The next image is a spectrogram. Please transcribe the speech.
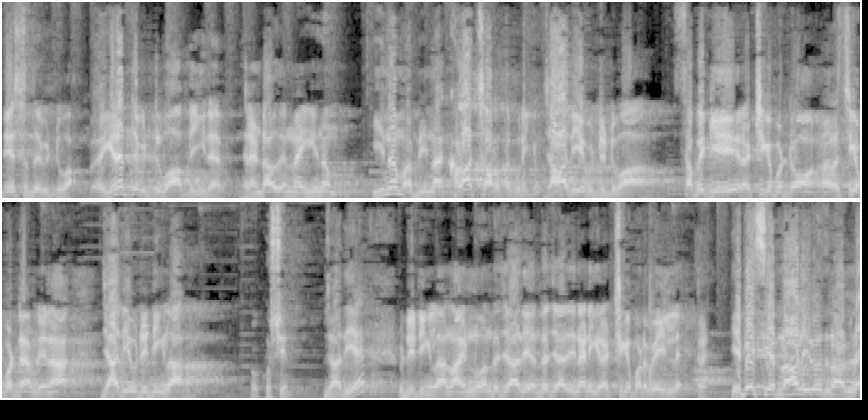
தேசத்தை விட்டு வா. இனத்தை விட்டு வா அப்படிங்கிறார். ரெண்டாவது என்ன? இனம். இனம் அப்படின்னா கலாச்சாரத்தை குறிக்கும். ஜாதியை விட்டுட்டு வா. சபைக்கு ரட்சிக்கப்பட்டோம் நான் ரட்சிக்கப்பட்டேன் அப்படின்னா ஜாதியை விட்டுட்டீங்களா? கொஸ்டின் ஜாதியை விட்டுட்டீங்களா? நான் இன்னும் அந்த ஜாதி அந்த ஜாதினா நீங்க ரட்சிக்கப்படவே இல்லை. எபேசியர் நாள் இருபது நாலுல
